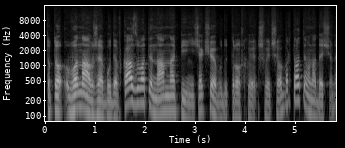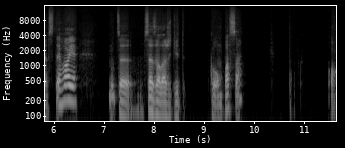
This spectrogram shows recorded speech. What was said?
Тобто вона вже буде вказувати нам на північ. Якщо я буду трохи швидше обертати, вона дещо не встигає. Ну, це все залежить від компаса. Так. О,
